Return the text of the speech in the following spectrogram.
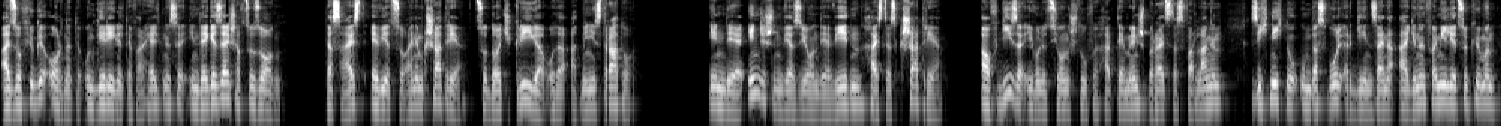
also für geordnete und geregelte Verhältnisse in der Gesellschaft zu sorgen. Das heißt, er wird zu einem Kshatriya, zu Deutsch Krieger oder Administrator. In der indischen Version der Veden heißt es Kshatriya. Auf dieser Evolutionsstufe hat der Mensch bereits das Verlangen, sich nicht nur um das Wohlergehen seiner eigenen Familie zu kümmern,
